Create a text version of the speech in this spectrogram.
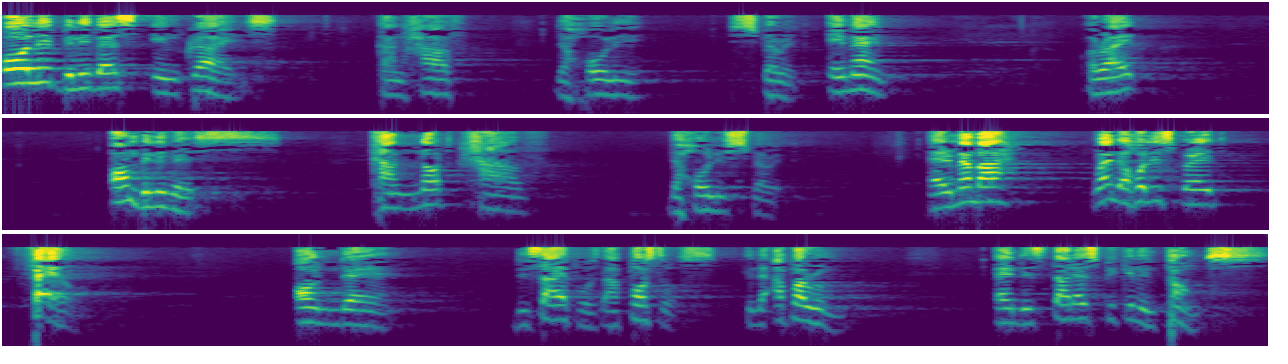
Only believers in Christ can have the Holy Spirit. Amen. All right? Unbelievers cannot have the Holy Spirit. And remember, when the Holy Spirit fell on the disciples, the apostles, in the upper room, and they started speaking in tongues,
